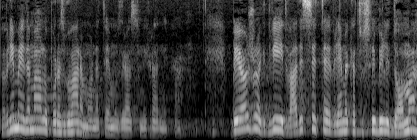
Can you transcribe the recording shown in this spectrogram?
Pa vrijeme je da malo porazgovaramo na temu zdravstvenih radnika. Bio je ožujak 2020. vrijeme kad su svi bili doma,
